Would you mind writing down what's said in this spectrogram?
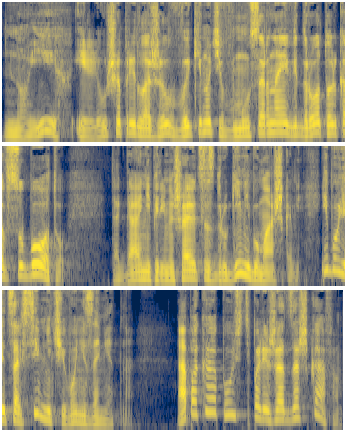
Но их Илюша предложил выкинуть в мусорное ведро только в субботу. Тогда они перемешаются с другими бумажками, и будет совсем ничего не заметно. А пока пусть полежат за шкафом.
